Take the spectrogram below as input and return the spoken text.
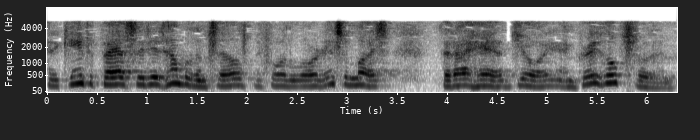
And it came to pass they did humble themselves before the Lord, insomuch that I had joy and great hopes for them,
